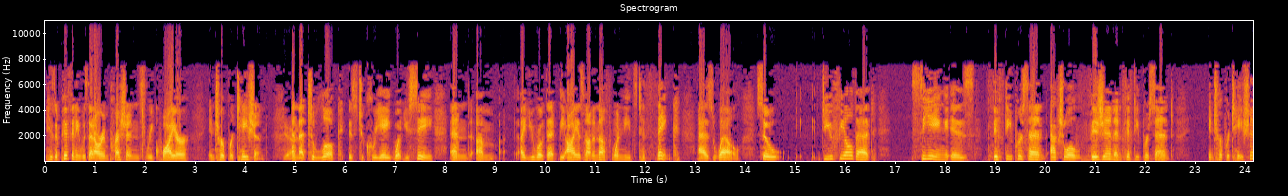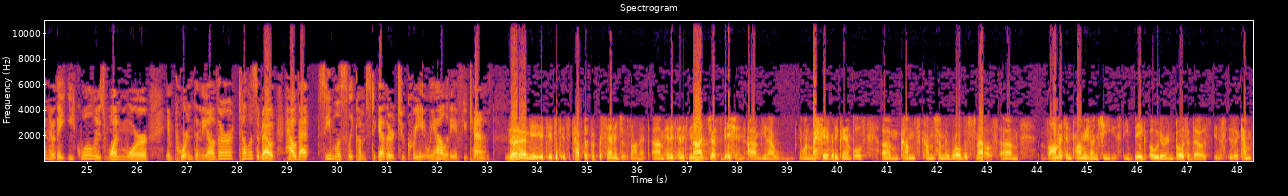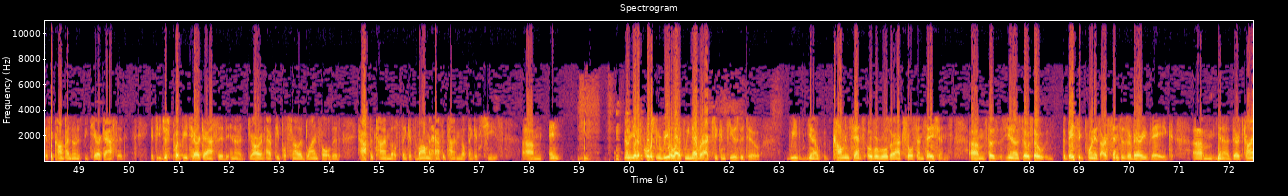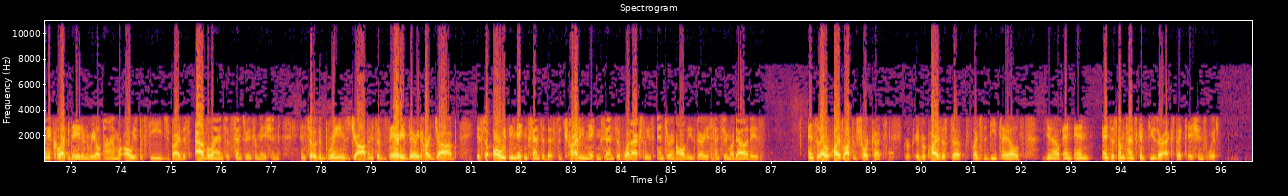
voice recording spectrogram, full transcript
his epiphany was that our impressions require interpretation. Yeah. And that to look is to create what you see. And um, you wrote that the eye is not enough; one needs to think as well. So, do you feel that seeing is 50% actual vision and 50% interpretation? Are they equal? Is one more important than the other? Tell us about how that seamlessly comes together to create reality, if you can. No, no. I mean, it's it's it's tough to put percentages on it, um, and it's and it's not just vision. Um, you know, one of my favorite examples um, comes comes from the world of smells. Um, vomit and Parmesan cheese, the big odor in both of those is, is, a, com- is a compound known as butyric acid. If you just put butyric acid in a jar and have people smell it blindfolded, half the time they'll think it's vomit, half the time they'll think it's cheese. Um, and, you know, yet, of course, in real life, we never actually confuse the two. We, you know, common sense overrules our actual sensations. Um, so, you know, so, so the basic point is our senses are very vague. Um, you know, they're trying to collect data in real time. We're always besieged by this avalanche of sensory information. And so the brain's job, and it's a very, very hard job, is to always be making sense of this, to try to be making sense of what actually is entering all these various sensory modalities. And so that requires lots of shortcuts. It requires us to fudge the details, you know, and, and, and to sometimes confuse our expectations with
